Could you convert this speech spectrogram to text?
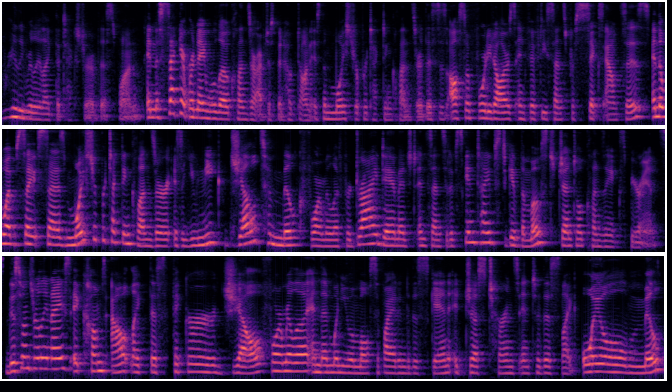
really, really like the texture of this one. And the second Renee Rouleau cleanser I've just been hooked on is the Moisture Protecting Cleanser. This is also $40.50 for six ounces. And the website says Moisture Protecting Cleanser is a unique gel to milk formula for dry, damaged, and sensitive skin types to give the most gentle cleansing experience. This one's really nice. It comes out like this thicker gel formula, and then when you emulsify it into the skin, it just turns into this like oil milk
